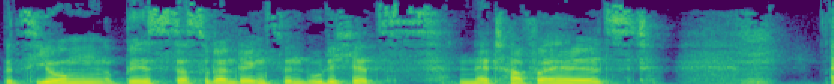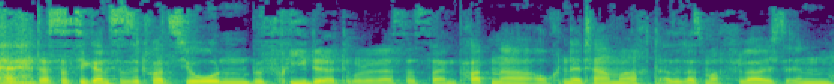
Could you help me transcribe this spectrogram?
Beziehungen bist, dass du dann denkst, wenn du dich jetzt netter verhältst, dass das die ganze Situation befriedet oder dass das dein Partner auch netter macht. Also das macht vielleicht in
